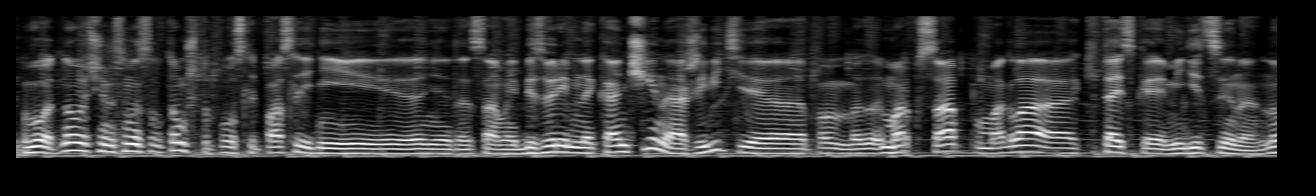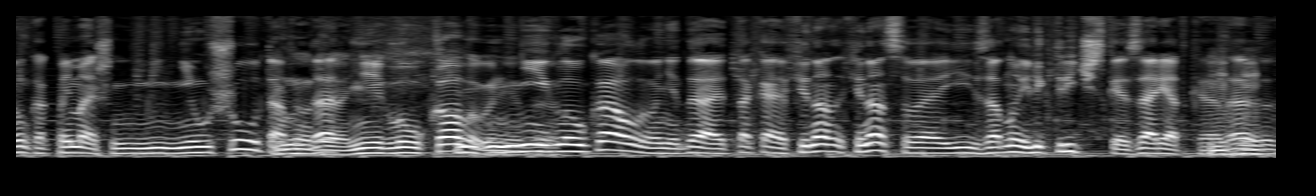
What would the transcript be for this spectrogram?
Вот, ну, в общем, смысл в том, что после последней э, это самой безвременной кончины оживить э, Марку Saab помогла китайская медицина. Ну, как понимаешь, не, не ушу, там, Ну да, да, не иглоукалывание. Не да. иглоукалывание, да, это такая финан- финансовая и заодно электрическая зарядка, да, мгм.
